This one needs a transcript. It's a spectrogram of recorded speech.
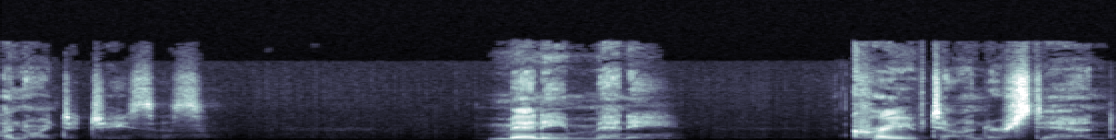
anointed Jesus. Many, many crave to understand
